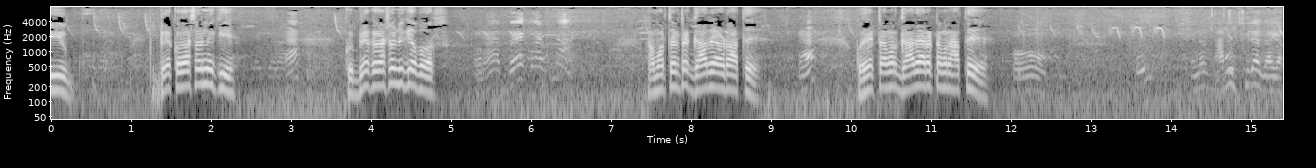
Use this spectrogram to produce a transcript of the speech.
কি ব্যাক হয়ে আসো নাকি কই ব্যাক হয়ে আসো নাকি আবার আমার তো একটা গাড়ি আর হাতে কই একটা আমার গাড়ি আর একটা আমার হাতে ছিড়া জায়গা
